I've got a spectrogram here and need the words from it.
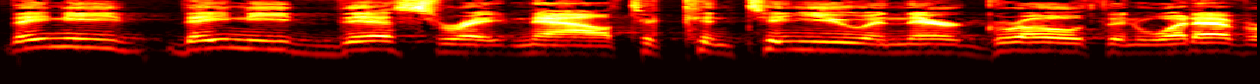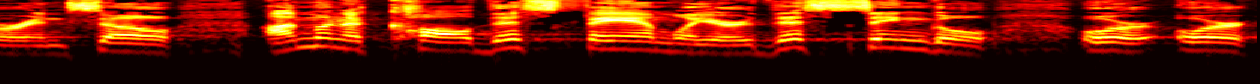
they need, they need this right now to continue in their growth and whatever. And so I'm going to call this family or this single or, or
